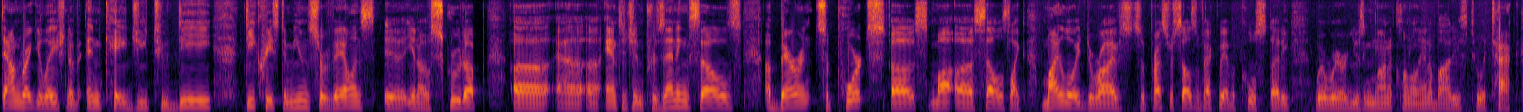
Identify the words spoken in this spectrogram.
downregulation of NKG2D, decreased immune surveillance, uh, you know, screwed up uh, uh, antigen presenting cells, aberrant support uh, uh, cells like myeloid derived suppressor cells. In fact, we have a cool study where we're using monoclonal antibodies to attack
